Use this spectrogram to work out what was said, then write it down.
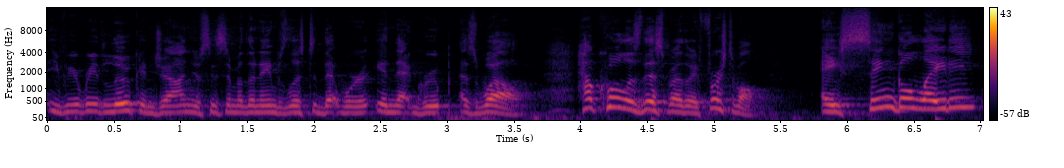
if you read Luke and John, you'll see some of the names listed that were in that group as well. How cool is this, by the way? First of all, a single lady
